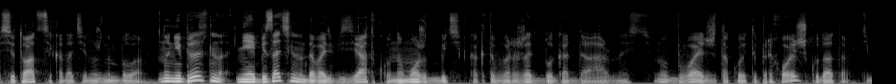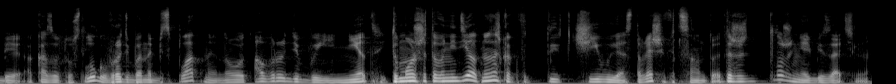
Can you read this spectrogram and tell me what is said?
ситуации, когда тебе нужно было, ну, не обязательно, не обязательно давать взятку, но, может быть, как-то выражать благодарность. Ну, бывает же такое, ты приходишь куда-то, тебе оказывают услугу, вроде бы она бесплатная, но вот, а вроде бы и нет. Ты можешь этого не делать, ну, знаешь, как ты чаевые оставляешь официанту, это же тоже не обязательно.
